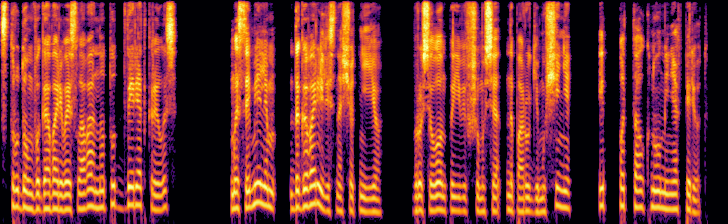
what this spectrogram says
с трудом выговаривая слова, но тут дверь открылась. «Мы с Эмилем договорились насчет нее», — бросил он появившемуся на пороге мужчине и подтолкнул меня вперед.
